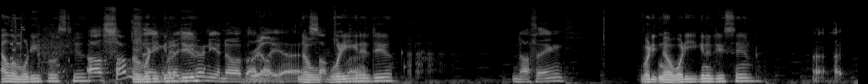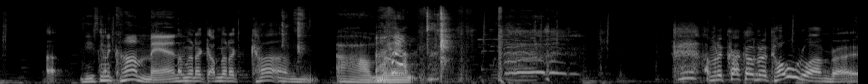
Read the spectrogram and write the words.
Ellum, what are you close to? Uh, something, What are you gonna do? you don't need to know about Really? that yet. no, Something what are you though. gonna do? Nothing. What do you no? What are you gonna do soon? He's gonna come, man. I'm gonna, I'm gonna, come. Oh man, I'm gonna crack open a cold one, bro.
